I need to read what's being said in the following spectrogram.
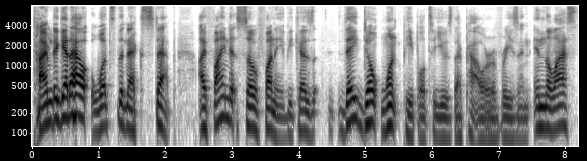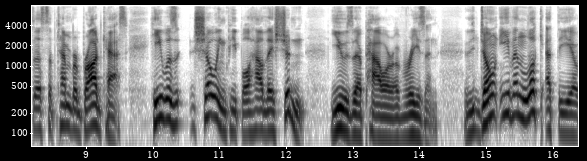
Time to get out. What's the next step? I find it so funny because they don't want people to use their power of reason. In the last uh, September broadcast, he was showing people how they shouldn't use their power of reason. Don't even look at the uh,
